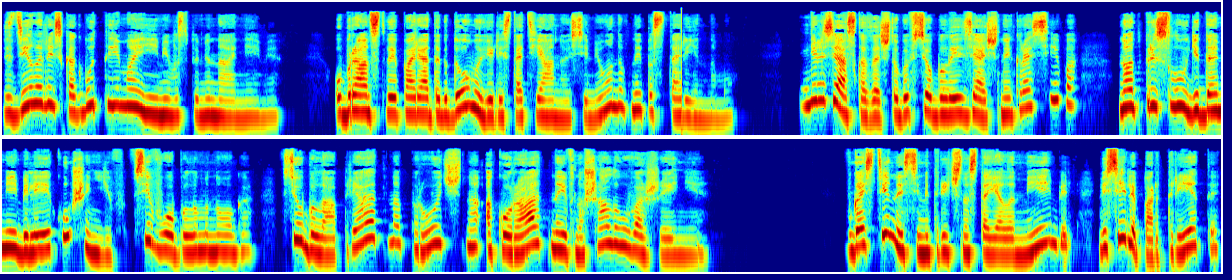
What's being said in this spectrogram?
сделались как будто и моими воспоминаниями. Убранство и порядок дома вели Татьяну Семеновной по-старинному. Нельзя сказать, чтобы все было изящно и красиво, но от прислуги до мебели и кушаньев всего было много. Все было опрятно, прочно, аккуратно и внушало уважение. В гостиной симметрично стояла мебель, висели портреты,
